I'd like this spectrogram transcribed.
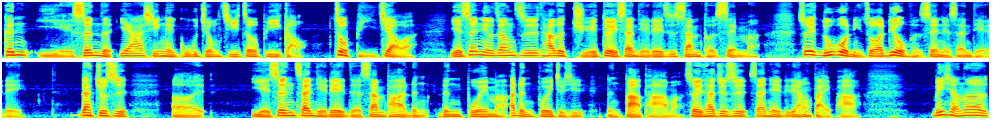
跟野生的鸭心的菇中鸡做比较做比较啊。野生牛樟芝它的绝对三铁类是三 percent 嘛，所以如果你做到六 percent 的三铁类，那就是呃野生三铁类的三趴冷冷杯嘛，啊冷杯就是冷八趴嘛，所以它就是三铁两百趴。没想到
